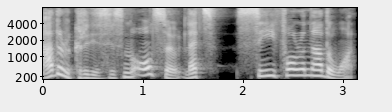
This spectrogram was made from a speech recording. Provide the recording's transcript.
other criticism also. Let's see for another one.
